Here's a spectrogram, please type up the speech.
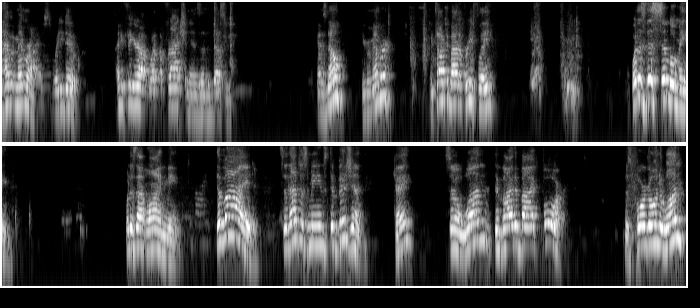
have it memorized? What do you do? How do you figure out what a fraction is as a decimal? You guys know? You remember? We talked about it briefly. What does this symbol mean? What does that line mean? Divide. So that just means division. Okay? So 1 divided by 4. Does 4 go into 1?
